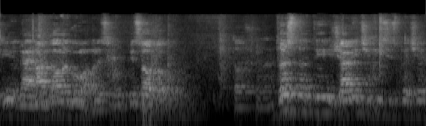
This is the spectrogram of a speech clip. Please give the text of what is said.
си на гума, ама не си подписал договор. Точно, да. Тъстът ти жали, че ти си спечелил.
